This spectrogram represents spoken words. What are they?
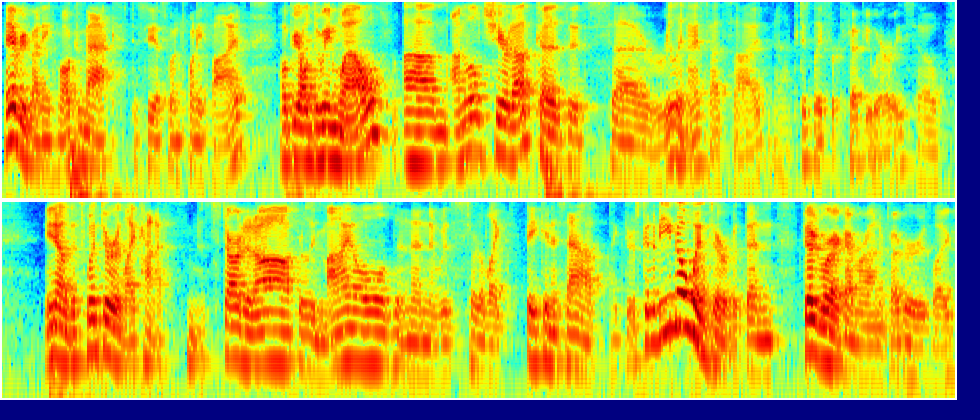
Hey everybody, welcome back to CS 125. Hope you're all doing well. Um, I'm a little cheered up because it's uh, really nice outside, uh, particularly for February. So, you know, this winter like kind of started off really mild, and then it was sort of like faking us out, like there's going to be no winter. But then February came around, and February was like,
